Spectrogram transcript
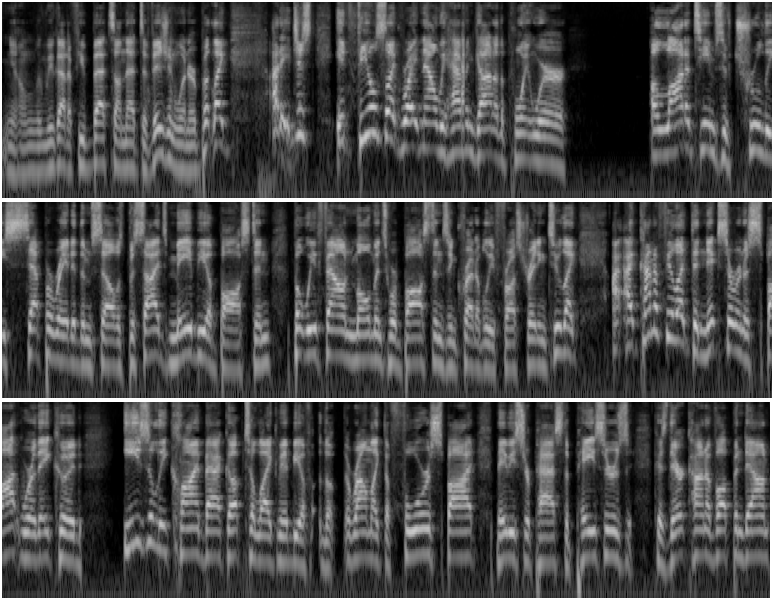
you know, we've got a few bets on that division winner. But like, I just, it feels like right now we haven't gotten to the point where a lot of teams have truly separated themselves besides maybe a Boston, but we found moments where Boston's incredibly frustrating too. Like, I, I kind of feel like the Knicks are in a spot where they could easily climb back up to like maybe a, the, around like the four spot, maybe surpass the Pacers because they're kind of up and down.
